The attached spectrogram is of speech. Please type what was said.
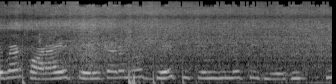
এবার কড়াইয়ের তেলটার মধ্যে চিকেনগুলোকে দিয়ে দিচ্ছি।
